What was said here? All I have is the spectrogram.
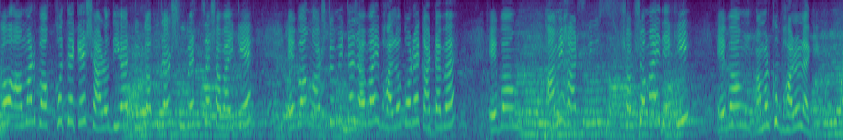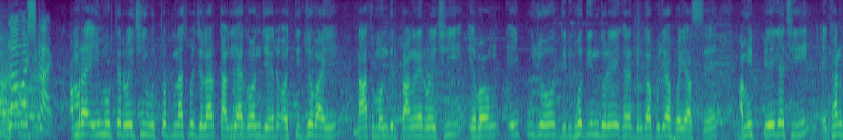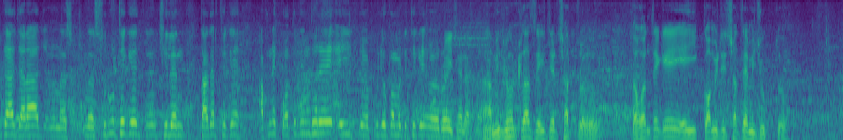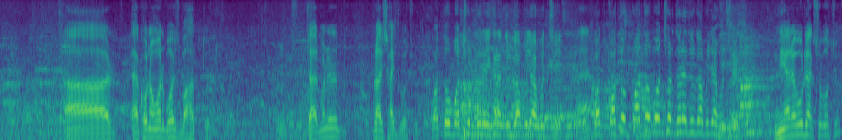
তো আমার পক্ষ থেকে শারদীয়ার দুর্গাপূজার শুভেচ্ছা সবাইকে। এবং অষ্টমীটা সবাই ভালো করে কাটাবে। এবং আমি হার্টস নিউজ সবসময় দেখি। এবং আমার খুব ভালো লাগে। নমস্কার। আমরা এই মুহূর্তে রয়েছি উত্তর দিনাজপুর জেলার কালিয়াগঞ্জের ঐতিহ্যবাহী নাথ মন্দির প্রাঙ্গণে রয়েছি এবং এই পুজো দীর্ঘদিন ধরে এখানে দুর্গাপূজা হয়ে আসছে। আমি পেয়ে গেছি এখানকার যারা শুরু থেকে ছিলেন তাদের থেকে। আপনি কতদিন ধরে এই পুজো কমিটি থেকে রয়েছেন আপনার? আমি যখন ক্লাস এইটের ছাত্র তখন থেকে এই কমিটির সাথে আমি যুক্ত। আর এখন আমার বয়স বাহাত্তর। তার মানে প্রায় ষাট বছর। কত বছর ধরে এখানে দুর্গাপূজা হচ্ছে? কত কত কত বছর ধরে দুর্গাপূজা হচ্ছে? নিয়ার অ্যাবাউট একশো বছর।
